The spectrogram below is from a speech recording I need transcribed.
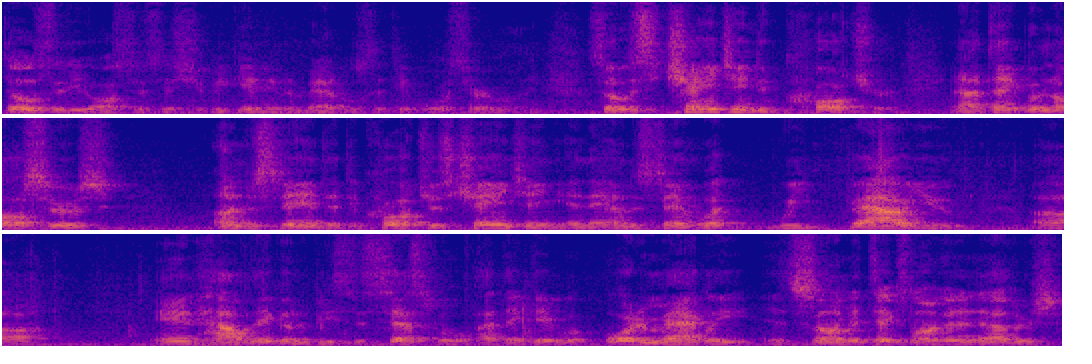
Those are the officers that should be getting the medals at the award ceremony. So it's changing the culture, and I think when officers understand that the culture is changing and they understand what we value, uh, and how they're going to be successful, I think they will automatically, and some it takes longer than others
